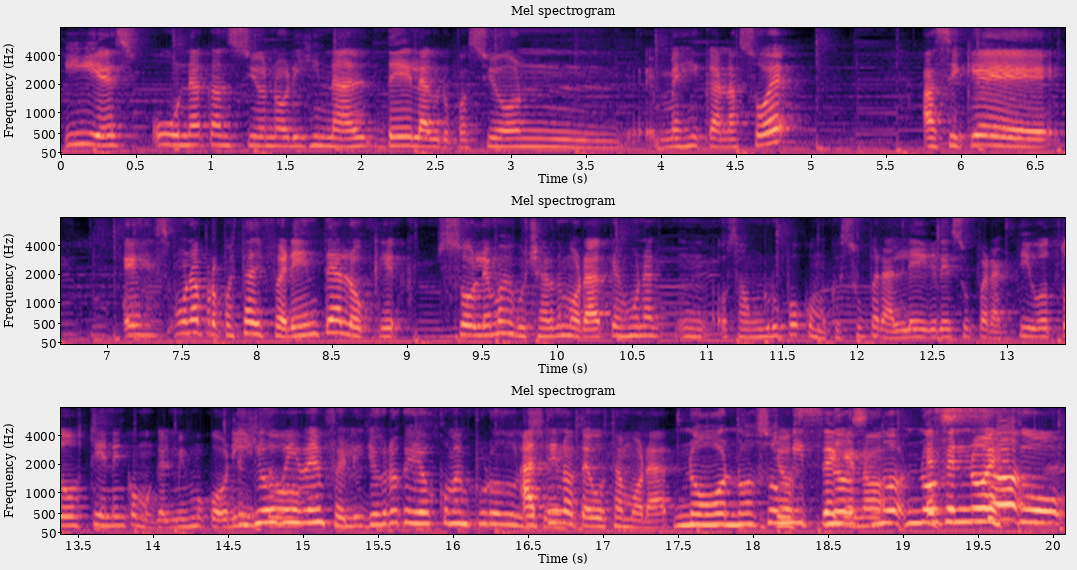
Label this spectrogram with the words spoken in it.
y es una canción original de la agrupación mexicana Zoe. Así que es una propuesta diferente a lo que solemos escuchar de Morat, que es una, o sea, un grupo como que súper alegre, súper activo, todos tienen como que el mismo corito. Ellos viven feliz, yo creo que ellos comen puro dulce. ¿A ti no te gusta Morat? No, no son mi, sé que no, no, ese no es tu,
